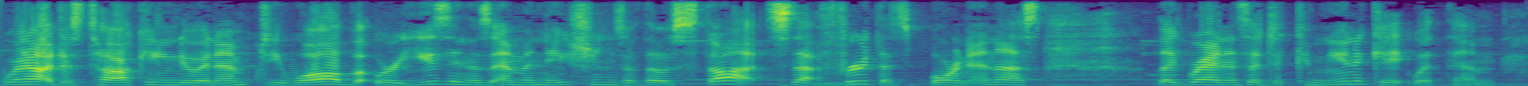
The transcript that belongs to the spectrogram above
we're not just talking to an empty wall, but we're using those emanations of those thoughts, that mm. fruit that's born in us, like Brandon said, to communicate with Him,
